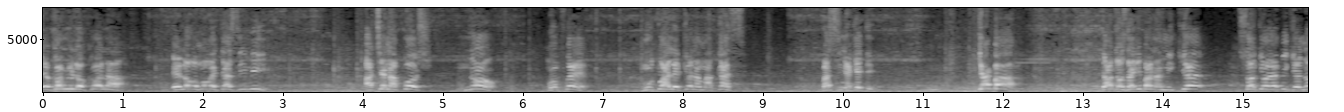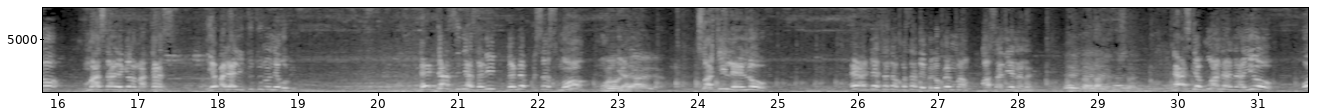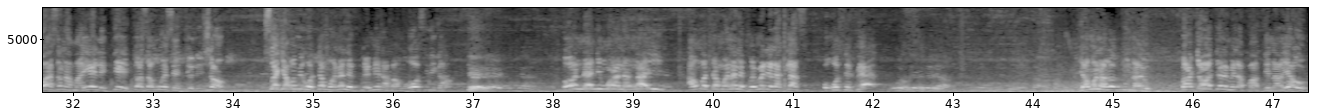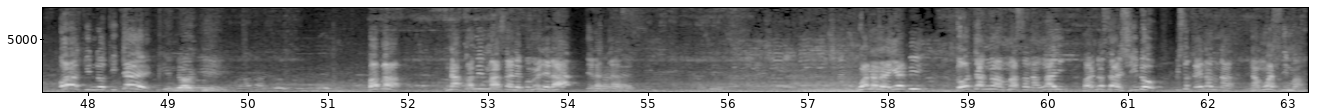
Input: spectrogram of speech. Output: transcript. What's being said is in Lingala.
ekomi lokola eloko moko etats-unis atie na poche non mon frère motu aleki yo na makasi basinyake te keba ntango tozalaki bana mike soki oyebi ke no masa aleki na makasi yebali ya litutuno nde kobima etats-unis azali première puissance mondiale soki lelo rdc aza mposa develope mbango asali ye na nani estce mwana na yo oyo aza na mayele te to aza moins intelligent soki akomi kotambola na le premier na bango osilika o ndeni mwana na ngai amotambola na le premier de la classe okosepe yango nalotuna yo bato otelemela partenariat oyo oyo kindoki te kindoki papa nakomi masa le premier de la de la classe wana nayebi totanga masa na ngai bandosala jido biso toye nanu na mwa nsima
